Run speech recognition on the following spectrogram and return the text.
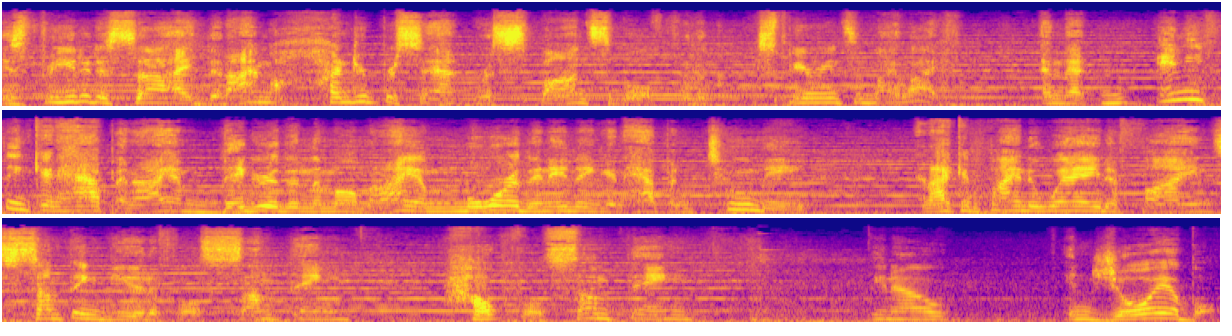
is for you to decide that I'm 100% responsible for the experience of my life. And that anything can happen. I am bigger than the moment. I am more than anything can happen to me. And I can find a way to find something beautiful, something helpful, something, you know, enjoyable.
